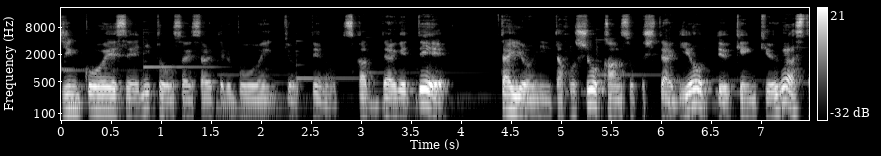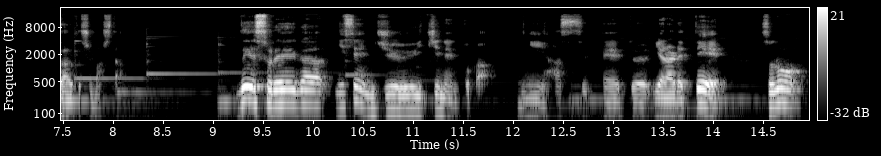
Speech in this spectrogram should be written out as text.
人工衛星に搭載されている望遠鏡っていうのを使ってあげて、太陽に似た星を観測してあげようっていう研究がスタートしました。で、それが2011年とかに発、えーと、やられて、その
